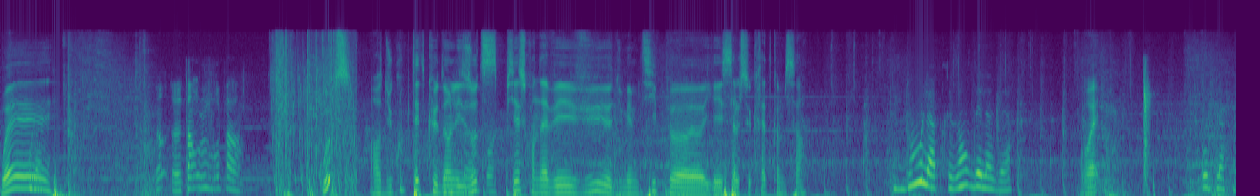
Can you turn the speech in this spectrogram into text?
Ouais Non, euh, attends, ouvre pas. Oups Alors du coup peut-être que dans les autres quoi pièces qu'on avait vues euh, du même type, euh, il y a des salles secrètes comme ça. D'où la présence des lasers Ouais. au plafond.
